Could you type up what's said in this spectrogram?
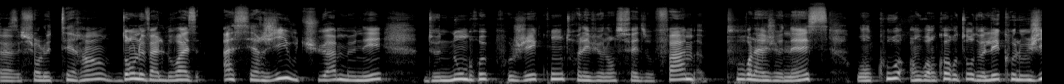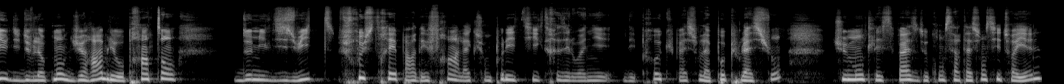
euh, sur le terrain dans le Val d'Oise à Sergi où tu as mené de nombreux projets contre les violences faites aux femmes, pour la jeunesse ou encore autour de l'écologie et du développement durable. Et au printemps 2018, frustré par des freins à l'action politique très éloignés des préoccupations de la population, tu montes l'espace de concertation citoyenne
